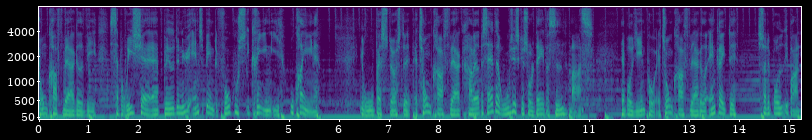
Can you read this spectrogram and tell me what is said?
Atomkraftværket ved Zaporizhia er blevet det nye anspændte fokus i krigen i Ukraine. Europas største atomkraftværk har været besat af russiske soldater siden marts. Her brød de ind på atomkraftværket og angreb det, så det brød i brand.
